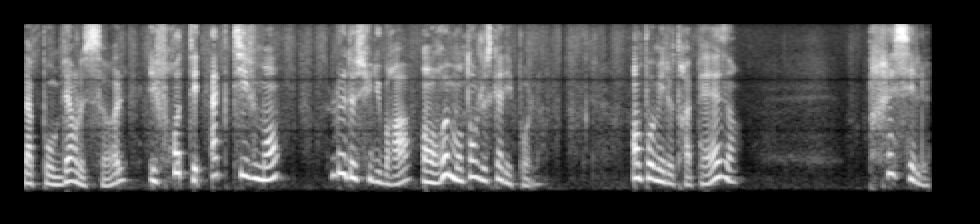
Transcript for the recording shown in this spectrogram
la paume vers le sol, et frottez activement le dessus du bras en remontant jusqu'à l'épaule. Empaumez le trapèze, pressez-le.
